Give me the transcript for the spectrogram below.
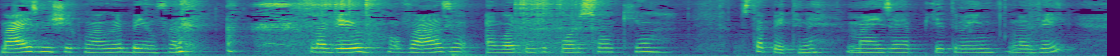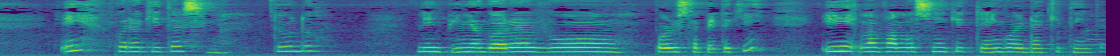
Mas mexer com água é benção, né? lavei o vaso, agora tem que pôr só aqui um, os tapetes, né? Mas a pia também lavei. E por aqui tá assim, ó, tudo limpinho. Agora eu vou pôr os tapetes aqui e lavar a loucinha que tem, guardar que tem. Tá?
